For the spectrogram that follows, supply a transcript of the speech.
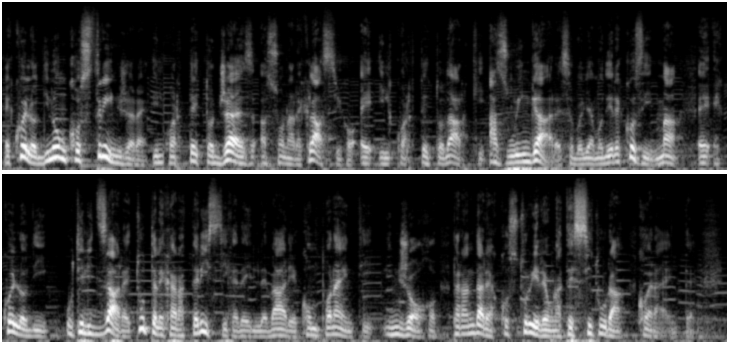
è quello di non costringere il quartetto jazz a suonare classico e il quartetto d'archi a swingare, se vogliamo dire così, ma è quello di utilizzare tutte le caratteristiche delle varie componenti in gioco per andare a costruire una tessitura coerente.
